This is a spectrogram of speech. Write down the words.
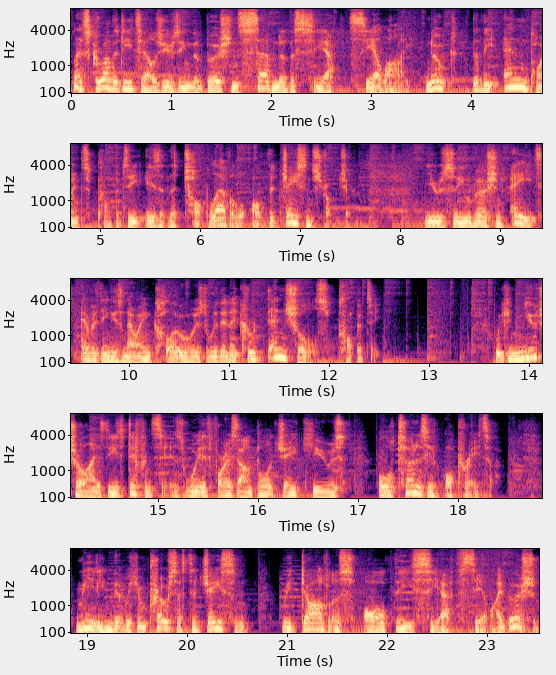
Let's grab the details using the version 7 of the CFCLI. Note that the endpoint property is at the top level of the JSON structure. Using version 8, everything is now enclosed within a credentials property. We can neutralize these differences with, for example, JQ's alternative operator, meaning that we can process the JSON regardless of the CF CLI version.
